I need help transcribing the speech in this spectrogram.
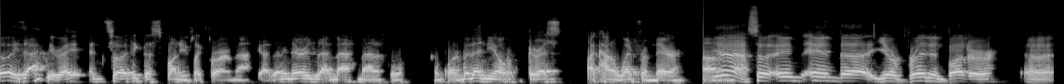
No, exactly, right? And so I think that's funny. It's like for our math guys. I mean, there is that mathematical component, but then, you know, the rest I kind of went from there. Um, yeah. So, and and uh, your bread and butter uh,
